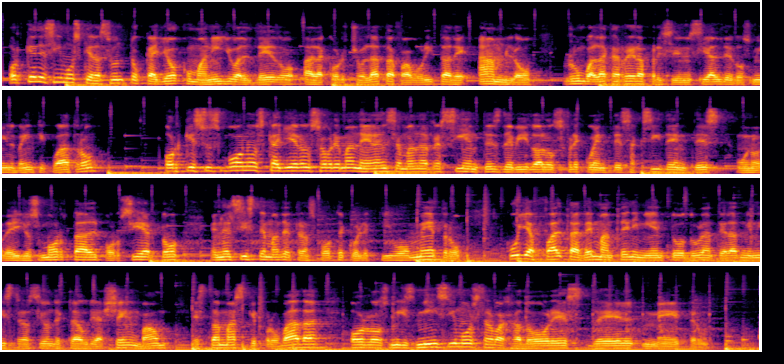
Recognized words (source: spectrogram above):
¿Por qué decimos que el asunto cayó como anillo al dedo a la corcholata favorita de AMLO rumbo a la carrera presidencial de 2024? Porque sus bonos cayeron sobremanera en semanas recientes debido a los frecuentes accidentes, uno de ellos mortal, por cierto, en el sistema de transporte colectivo Metro, cuya falta de mantenimiento durante la administración de Claudia Sheinbaum está más que probada por los mismísimos trabajadores del Metro.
